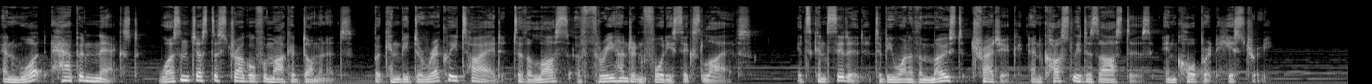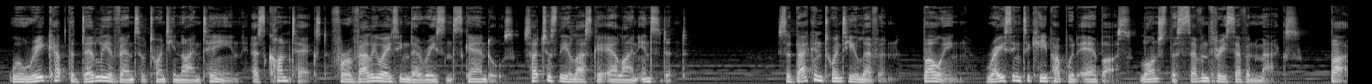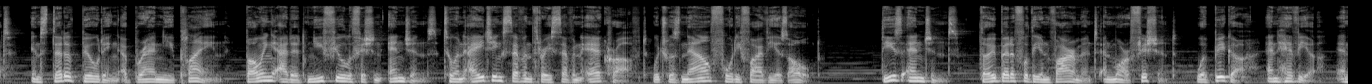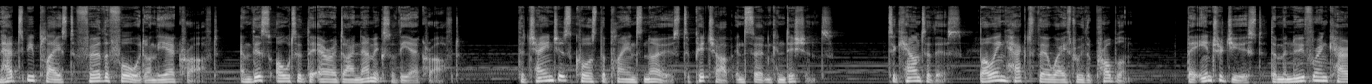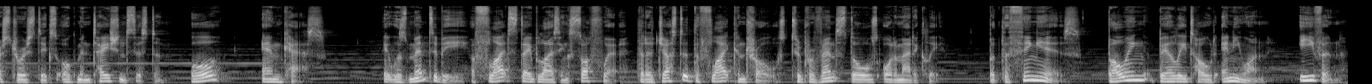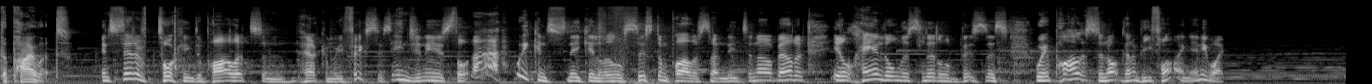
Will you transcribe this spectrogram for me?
And what happened next wasn't just a struggle for market dominance, but can be directly tied to the loss of 346 lives. It's considered to be one of the most tragic and costly disasters in corporate history. We'll recap the deadly events of 2019 as context for evaluating their recent scandals, such as the Alaska airline incident. So back in 2011, Boeing, racing to keep up with Airbus, launched the 737 MAX. But instead of building a brand new plane, Boeing added new fuel efficient engines to an aging 737 aircraft, which was now 45 years old. These engines, though better for the environment and more efficient, were bigger and heavier and had to be placed further forward on the aircraft, and this altered the aerodynamics of the aircraft. The changes caused the plane's nose to pitch up in certain conditions. To counter this, Boeing hacked their way through the problem. They introduced the Maneuvering Characteristics Augmentation System, or MCAS. It was meant to be a flight stabilizing software that adjusted the flight controls to prevent stalls automatically. But the thing is, Boeing barely told anyone, even the pilots. Instead of talking to pilots and how can we fix this, engineers thought, ah, we can sneak in a little system. Pilots don't need to know about it. It'll handle this little business where pilots are not going to be flying anyway.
